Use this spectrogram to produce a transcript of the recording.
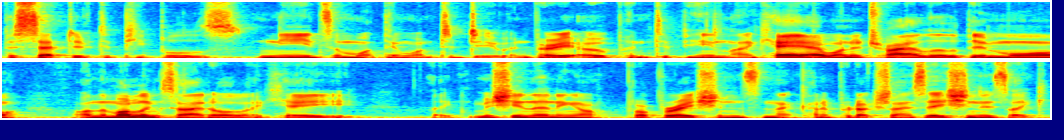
perceptive to people's needs and what they want to do and very open to being like, hey, I want to try a little bit more on the modeling side or like, hey, like machine learning op- operations and that kind of productionization is like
